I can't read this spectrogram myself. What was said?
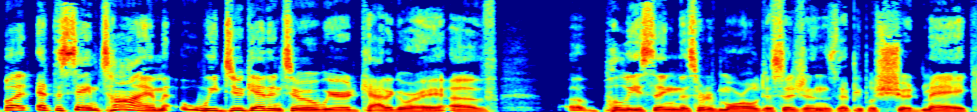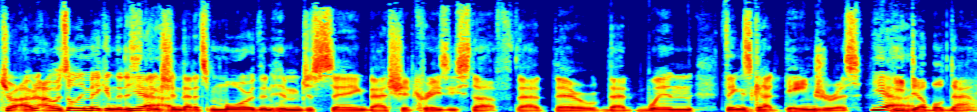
But at the same time, we do get into a weird category of. Uh, policing the sort of moral decisions that people should make Sure, I, I was only making the distinction Yeah. that it's more than him just saying batshit crazy stuff. That there, that when things got dangerous, Yeah. he doubled down.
